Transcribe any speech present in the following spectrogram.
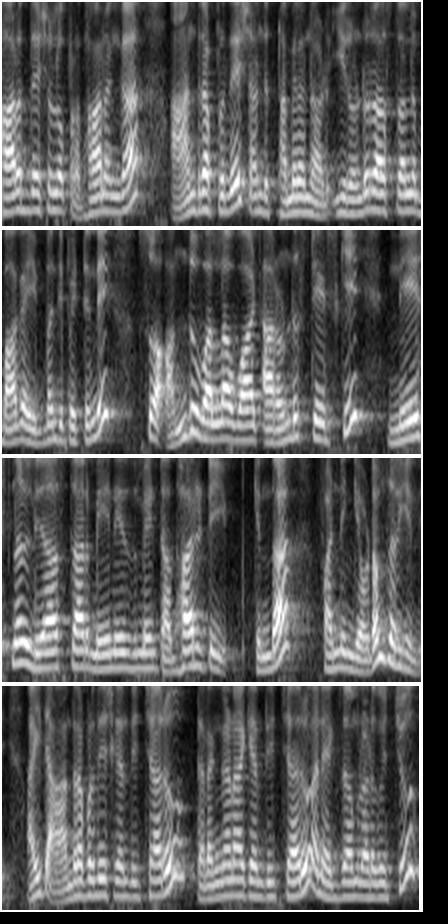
భారతదేశంలో ప్రధానంగా ఆంధ్రప్రదేశ్ అండ్ తమిళనాడు ఈ రెండు రాష్ట్రాలను బాగా ఇబ్బంది పెట్టింది. సో అందువల్ల వాటి ఆ రెండు స్టేట్స్కి నేషనల్ డిజాస్టర్ మేనేజ్మెంట్ అథారిటీ కింద ఫండింగ్ ఇవ్వడం జరిగింది. అయితే ఆంధ్రప్రదేశ్కి ఎంత ఇచ్చారు? తెలంగాణకి ఎంత ఇచ్చారు? అని ఎగ్జామ్లు అడగొచ్చు.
